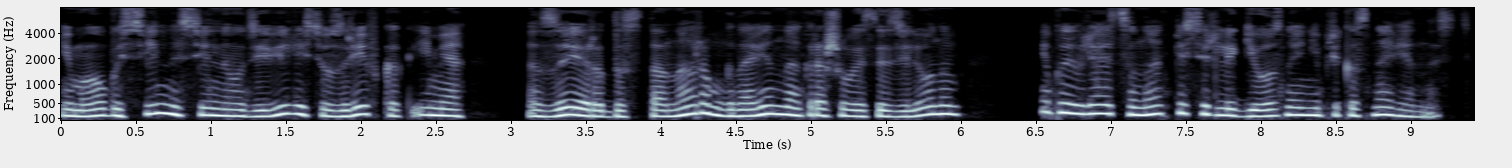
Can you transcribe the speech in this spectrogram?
И мы оба сильно-сильно удивились, узрев, как имя Зейра Достанара мгновенно окрашивается зеленым и появляется надпись «Религиозная неприкосновенность».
